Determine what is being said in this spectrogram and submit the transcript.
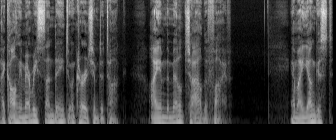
I call him every Sunday to encourage him to talk. I am the middle child of five. And my youngest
